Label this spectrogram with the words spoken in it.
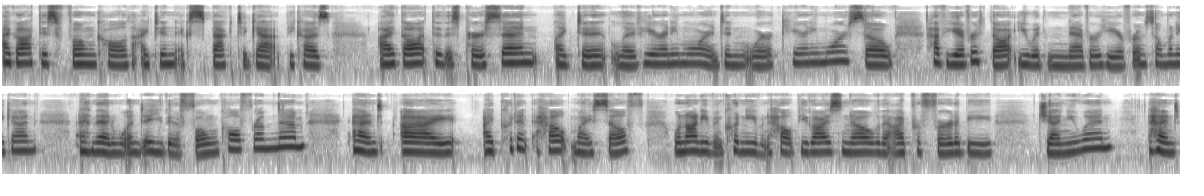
I got this phone call that I didn't expect to get because I thought that this person like didn't live here anymore and didn't work here anymore. So, have you ever thought you would never hear from someone again and then one day you get a phone call from them and I I couldn't help myself. Well, not even couldn't even help. You guys know that I prefer to be genuine. And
